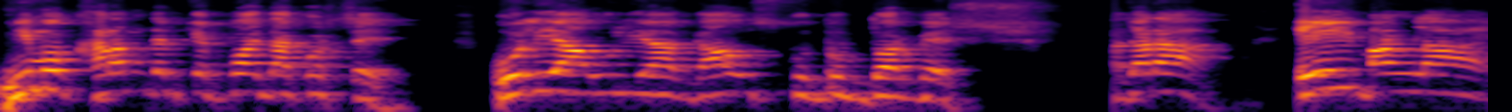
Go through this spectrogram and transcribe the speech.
নিমক হারামদেরকে পয়দা করছে, উলিয়া উলিয়া গাউস কুতুব দরবেশ। যারা এই বাংলায়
